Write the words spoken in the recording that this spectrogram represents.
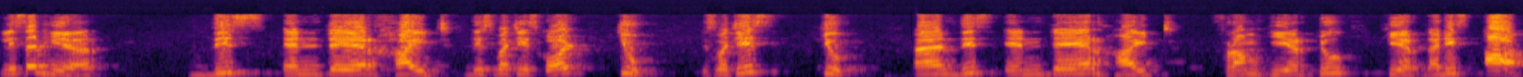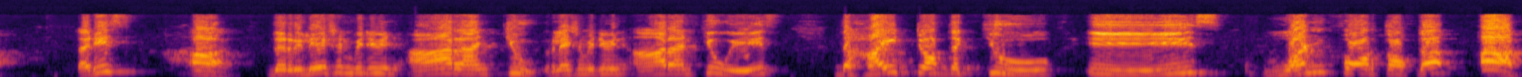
Listen here. This entire height, this much is called Q. This much is Q. And this entire height from here to here, that is R. That is R. The relation between R and Q, relation between R and Q is the height of the Q is one fourth of the R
